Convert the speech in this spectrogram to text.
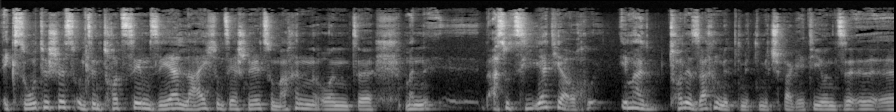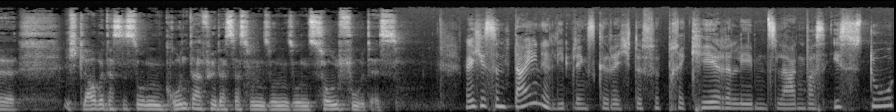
Exotisches und sind trotzdem sehr leicht und sehr schnell zu machen. Und äh, man assoziiert ja auch immer tolle Sachen mit, mit, mit Spaghetti. Und äh, ich glaube, das ist so ein Grund dafür, dass das so ein, so ein, so ein Soul Food ist. Welches sind deine Lieblingsgerichte für prekäre Lebenslagen? Was isst du,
